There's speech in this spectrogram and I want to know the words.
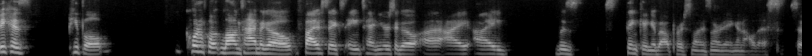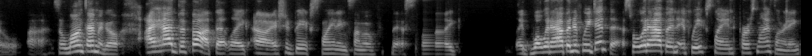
because people, quote unquote, long time ago, five, six, eight, ten years ago, I, I was thinking about personalized learning and all this. So, uh, so a long time ago, I had the thought that like, uh, I should be explaining some of this, like, like what would happen if we did this? What would happen if we explained personalized learning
